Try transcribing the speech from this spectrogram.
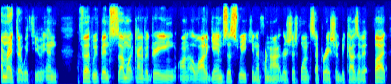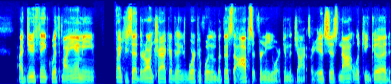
I'm right there with you. And I feel like we've been somewhat kind of agreeing on a lot of games this week. And if we're not, there's just one separation because of it. But I do think with Miami, like you said, they're on track. Everything's working for them. But that's the opposite for New York and the Giants. Like it's just not looking good.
